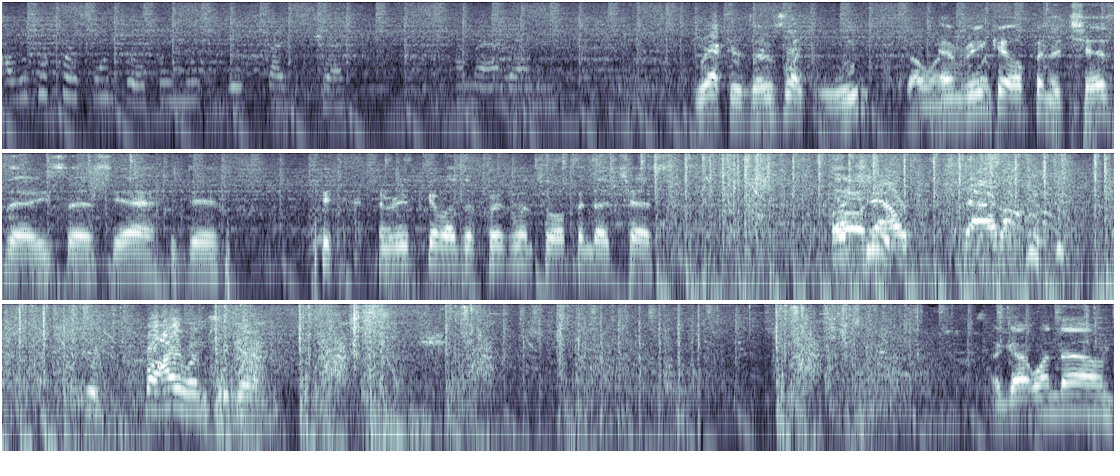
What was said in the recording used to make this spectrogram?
I was the first one to open this, this guy's chest. I'm mad on him. Yeah, because there's like loot going. Enrique like- opened a chest there, he says. Yeah, he did. Enrique was the first one to open that chest. Oh, Oh, shoot. now it's battle. it's violence again. I got one down.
